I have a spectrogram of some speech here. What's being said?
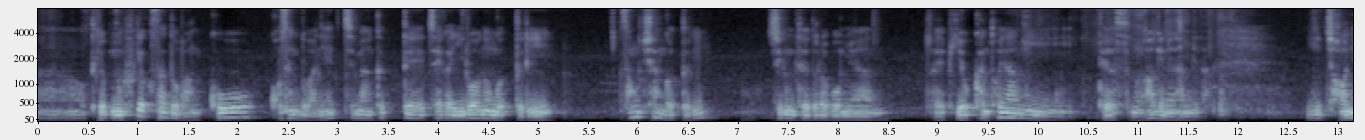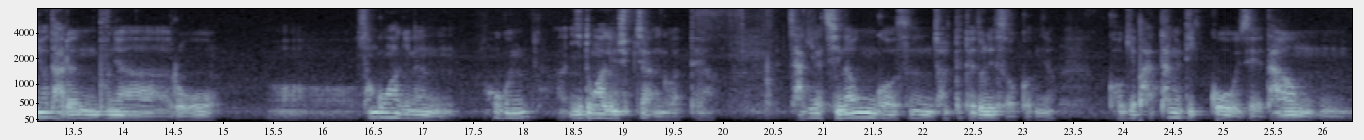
아, 어떻게 보면 흑역사도 많고 고생도 많이 했지만 그때 제가 이루어놓은 것들이 성취한 것들이 지금 되돌아보면 저의 비옥한 토양이 되었음을 확인을 합니다. 이게 전혀 다른 분야로 어, 성공하기는 혹은 이동하기는 쉽지 않은 것 같아요. 자기가 지나온 것은 절대 되돌릴 수 없거든요. 거기에 바탕을 딛고 이제 다음 음,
